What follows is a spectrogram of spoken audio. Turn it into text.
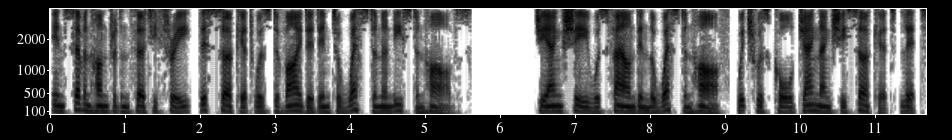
In 733, this circuit was divided into western and eastern halves. Jiangxi was found in the western half, which was called Jiangnanxi Circuit lit.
